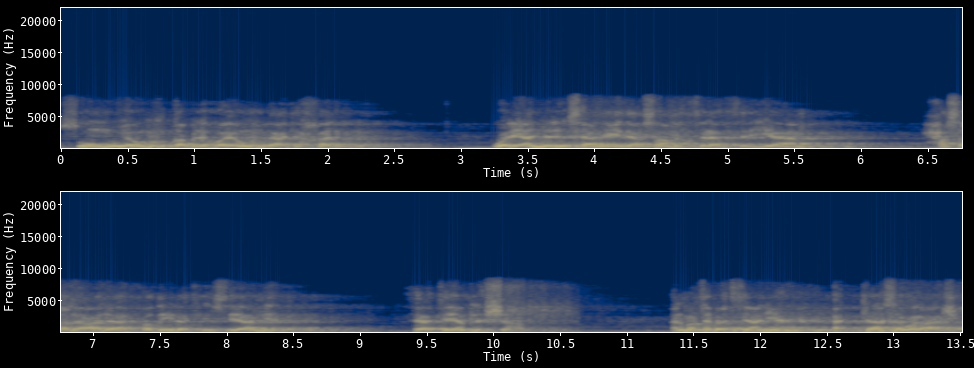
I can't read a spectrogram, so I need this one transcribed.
صوموا يوما قبله ويوما بعده خالف له. ولأن الإنسان إذا صام ثلاثة أيام حصل على فضيلة صيام ثلاثة أيام من الشهر. المرتبة الثانية التاسع والعاشر.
